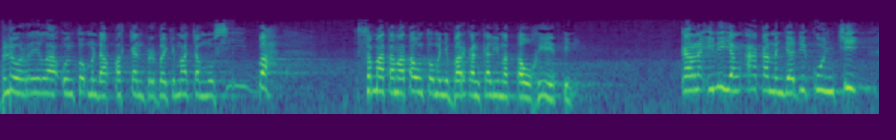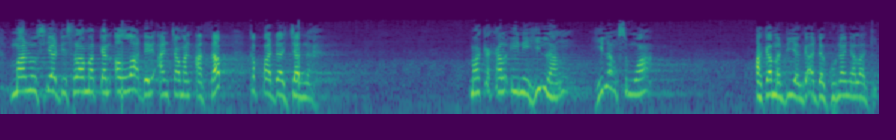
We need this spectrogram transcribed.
Beliau rela untuk mendapatkan berbagai macam musibah semata-mata untuk menyebarkan kalimat tauhid ini. Karena ini yang akan menjadi kunci manusia diselamatkan Allah dari ancaman azab kepada jannah. Maka kalau ini hilang, hilang semua agama dia nggak ada gunanya lagi.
